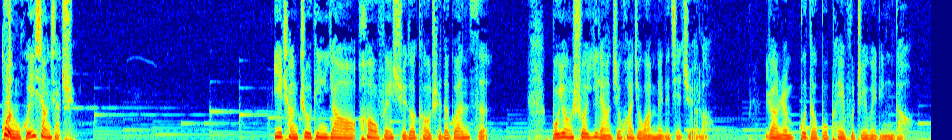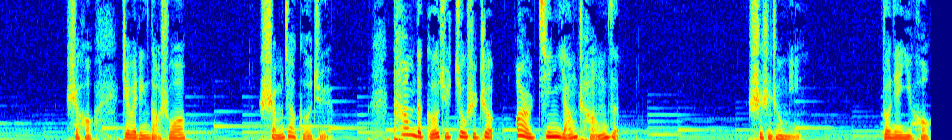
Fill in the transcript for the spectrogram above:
滚回乡下去。”一场注定要耗费许多口齿的官司，不用说一两句话就完美的解决了，让人不得不佩服这位领导。事后，这位领导说：“什么叫格局？他们的格局就是这二斤羊肠子。”事实证明，多年以后，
